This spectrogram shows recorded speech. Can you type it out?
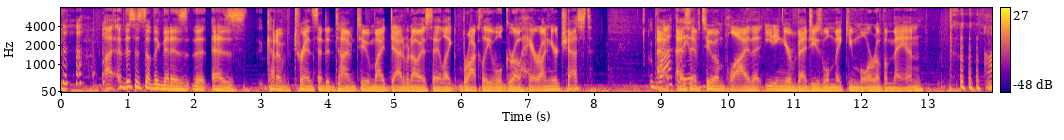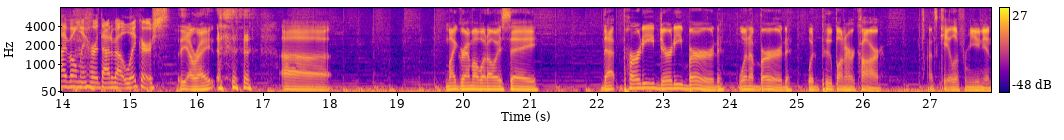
I, this is something that is that has kind of transcended time too. My dad would always say like broccoli will grow hair on your chest, Broccoli. as if to imply that eating your veggies will make you more of a man. I've only heard that about liquors. Yeah, right. uh, my grandma would always say that purty, dirty bird when a bird would poop on her car. That's Kayla from Union.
